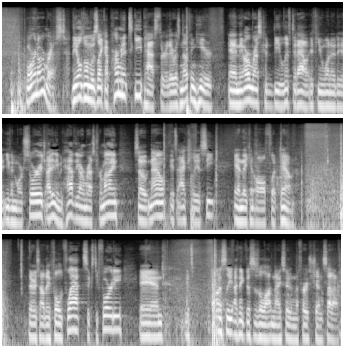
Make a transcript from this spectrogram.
or an armrest. The old one was like a permanent ski pass through. There was nothing here, and the armrest could be lifted out if you wanted even more storage. I didn't even have the armrest for mine, so now it's actually a seat, and they can all flip down. There's how they fold flat, 60-40, and it's honestly, I think this is a lot nicer than the first gen setup.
